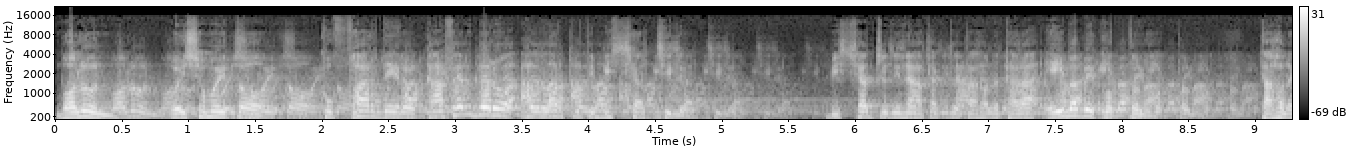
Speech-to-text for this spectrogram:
বলুন, ওই সময় তো কুফারদেরও কাফেরদেরও আল্লাহর প্রতি বিশ্বাস ছিল। বিশ্বাস যদি না থাকতো, তাহলে তারা এইভাবে করতো না। তাহলে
